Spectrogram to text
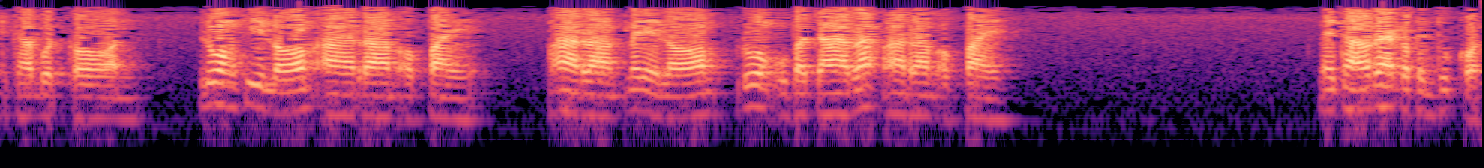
สิกขาบทก่อนล่วงที่ล้อมอารามออกไป อารามไม่ได้ล้อม ร่วงอุปจาระอารามออกไป ในท้าแรกก็เป็นทุกกฎ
